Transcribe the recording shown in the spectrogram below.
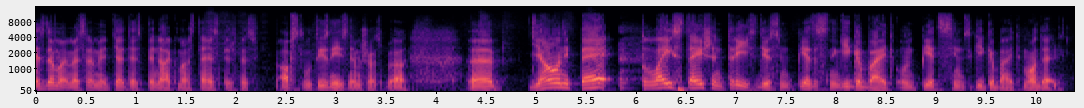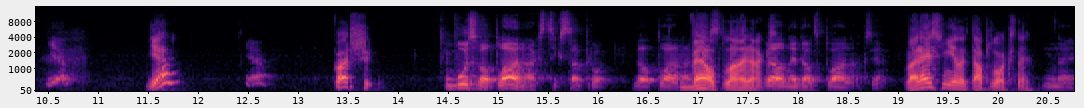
Es domāju, mēs varam ķerties pie nākamās tēmas, pirms mēs absolūti iznīcinām šo spēli. Uh, jauni P Playstation 3, 250 gigabaita un 500 gigabaita modeļi. Jā, Jā, jā. parši. Būs vēl plānāks, cik saprotu. Vēl plānāks. Vēl plānāks. Vēl nedaudz plānāks. Jā. Varēs viņu ielikt aploksnē. Nē.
